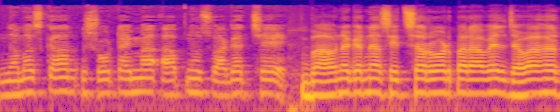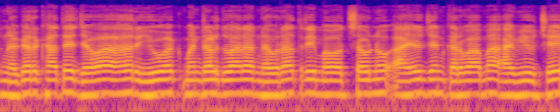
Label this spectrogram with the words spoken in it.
નમસ્કાર, શો ટાઈમમાં આપનું સ્વાગત છે. ભાવનગરના સિત્સર રોડ પર આવેલ જવાહર નગર ખાતે જવાહર યુવક મંડળ દ્વારા નવરાત્રિ મહોત્સવનું આયોજન કરવામાં આવ્યું છે.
